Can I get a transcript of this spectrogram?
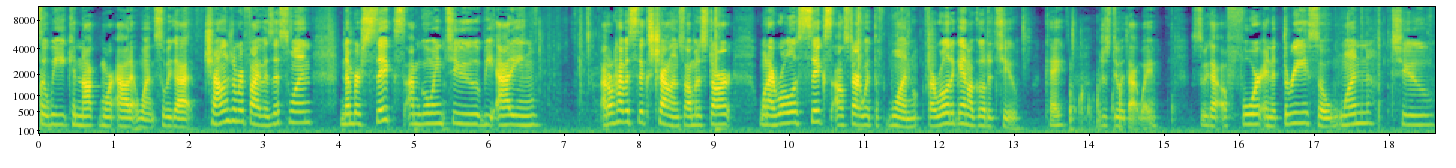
so we can knock more out at once. So we got challenge number five is this one. Number six, I'm going to be adding, I don't have a six challenge, so I'm going to start, when I roll a six, I'll start with the one. If I roll it again, I'll go to two. Okay, we'll just do it that way. So we got a four and a three. So one, two,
